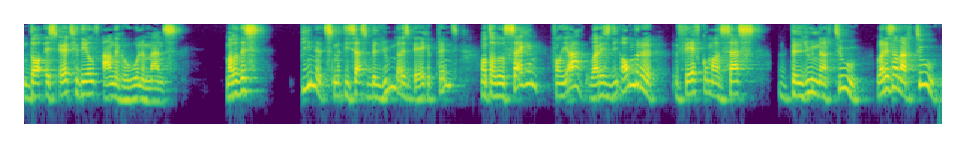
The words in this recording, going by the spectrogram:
Dat is uitgedeeld aan de gewone mens. Maar dat is peanuts met die 6 biljoen dat is bijgeprint. Want dat wil zeggen van ja, waar is die andere 5,6 biljoen naartoe? Waar is dat naartoe?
